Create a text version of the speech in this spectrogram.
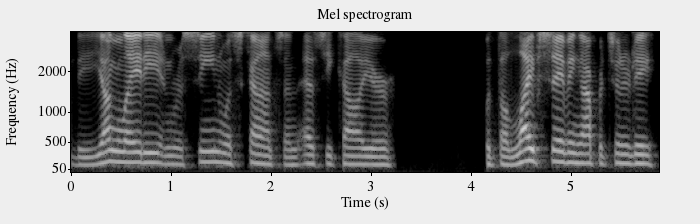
The young lady in Racine, Wisconsin, Essie Collier, with the life saving opportunity.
